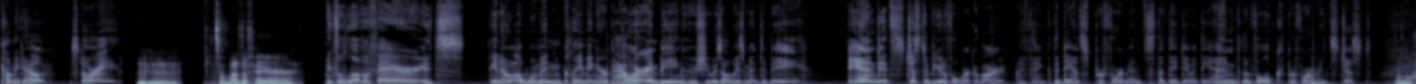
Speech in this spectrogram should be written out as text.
coming out story. hmm It's a love affair. It's a love affair. It's, you know, a woman claiming her power and being who she was always meant to be. And it's just a beautiful work of art, I think. The dance performance that they do at the end, the Volk performance, just, Oh,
